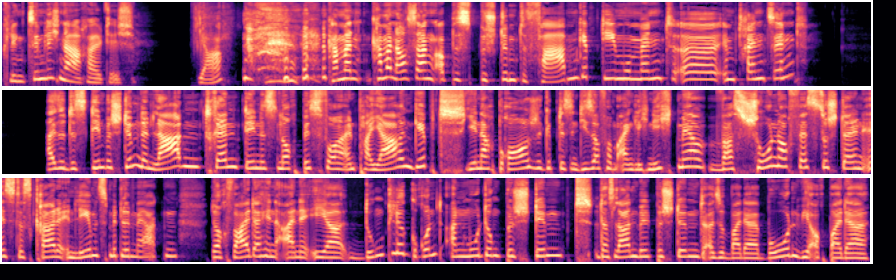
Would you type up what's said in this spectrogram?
Klingt ziemlich nachhaltig. Ja. kann, man, kann man auch sagen, ob es bestimmte Farben gibt, die im Moment äh, im Trend sind? Also das, den bestimmten Ladentrend, den es noch bis vor ein paar Jahren gibt, je nach Branche gibt es in dieser Form eigentlich nicht mehr. Was schon noch festzustellen ist, dass gerade in Lebensmittelmärkten doch weiterhin eine eher dunkle Grundanmutung bestimmt, das Ladenbild bestimmt, also bei der Boden wie auch bei der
